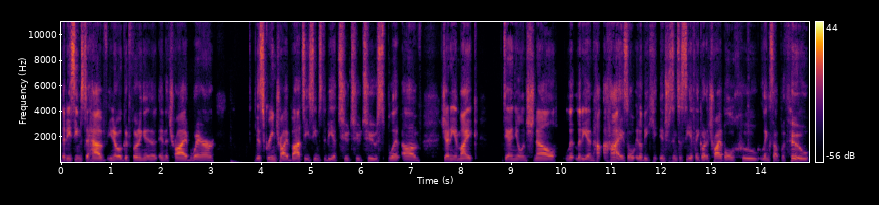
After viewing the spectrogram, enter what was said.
that he seems to have, you know, a good footing in, in the tribe where this Green Tribe Vati seems to be a 2 2 2 split of Jenny and Mike, Daniel and Chanel, Lydia and Hai. So it'll be interesting to see if they go to Tribal, who links up with who.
